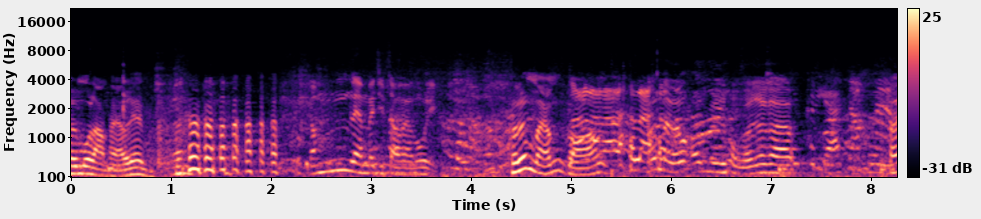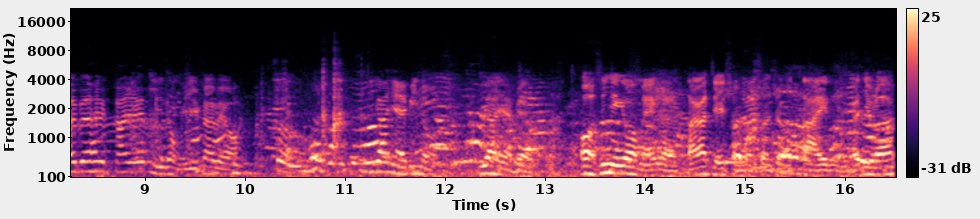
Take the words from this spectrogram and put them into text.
佢冇男朋友添。咁你系咪接受佢啊 Molly？佢都唔系咁讲，咁咪我我面红咗㗎。睇俾鸡面红耳鸡俾我。 呢間嘢喺邊度？依家嘢喺邊啊？哦，先影咗個名嘅，大家自己上網 search 但係唔緊要啦。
